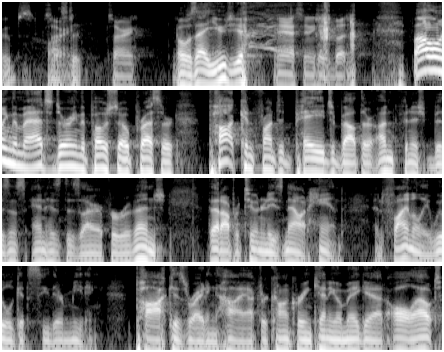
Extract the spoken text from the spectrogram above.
oops, lost it. Sorry. Oh, was that you, Gio? Yeah, I see hit the button. Following the match during the post show presser, Pac confronted Page about their unfinished business and his desire for revenge. That opportunity is now at hand, and finally, we will get to see their meeting. Pac is riding high after conquering Kenny Omega at All Out,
